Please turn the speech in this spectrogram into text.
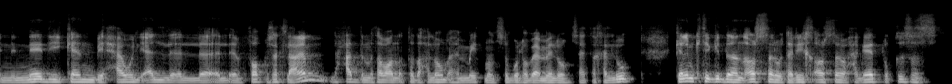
إن النادي كان بيحاول يقلل الإنفاق بشكل عام لحد ما طبعا اتضح لهم أهمية منصبه اللي هو بيعمله ساعتها خلوه. كلام كتير جدا عن ارسنال وتاريخ ارسنال وحاجات وقصص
